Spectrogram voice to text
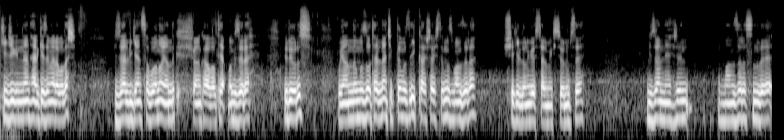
İkinci günden herkese merhabalar. Güzel bir gen sabahına uyandık. Şu an kahvaltı yapmak üzere yürüyoruz. Uyandığımızda otelden çıktığımızda ilk karşılaştığımız manzara şu şekilde onu göstermek istiyorum size. Güzel nehrin manzarasını ve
